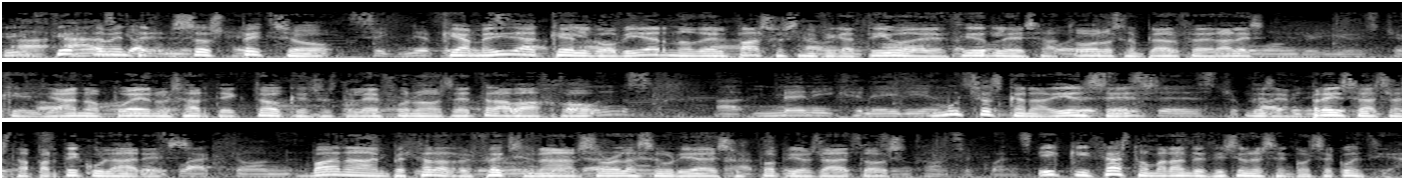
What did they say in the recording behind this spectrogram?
Y uh, ciertamente sospecho que a medida que el gobierno dé el paso significativo de decirles a todos los empleados federales que ya no pueden usar TikTok en sus teléfonos de trabajo, Muchos canadienses, desde empresas hasta particulares, van a empezar a reflexionar sobre la seguridad de sus propios datos y quizás tomarán decisiones en consecuencia.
